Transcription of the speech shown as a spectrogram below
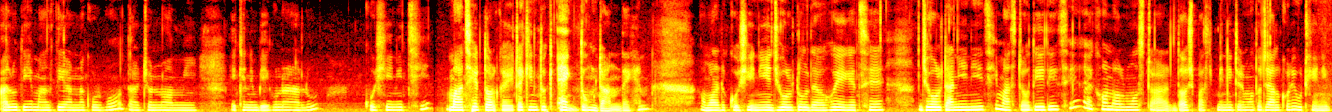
আলু দিয়ে, মাছ দিয়ে রান্না করব। তার জন্য আমি এখানে বেগুন আর আলু কষিয়ে নিচ্ছি। মাছের তরকারিটা কিন্তু একদম ডান, দেখেন। আমার কষিয়ে নিয়ে ঝোল টোল দেওয়া হয়ে গেছে। ঝোল টানিয়ে নিয়েছি, মাছটাও দিয়ে দিয়েছি। এখন অলমোস্ট আর দশ পাঁচ মিনিটের মতো জাল করে উঠিয়ে নিব।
